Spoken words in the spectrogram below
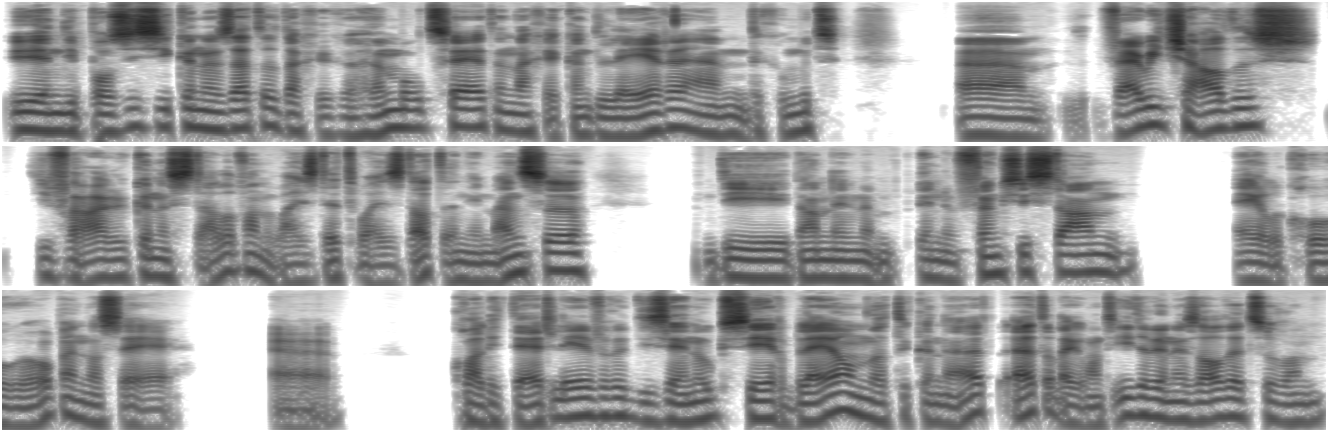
je in die positie kunnen zetten dat je gehumbeld bent en dat je kunt leren. En je moet ehm, very childish die vragen kunnen stellen van wat is dit, wat is dat? En die mensen die dan in een, in een functie staan, eigenlijk hoger op en dat zij eh, kwaliteit leveren, die zijn ook zeer blij om dat te kunnen uit. Want iedereen is altijd zo van,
